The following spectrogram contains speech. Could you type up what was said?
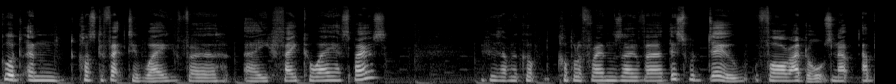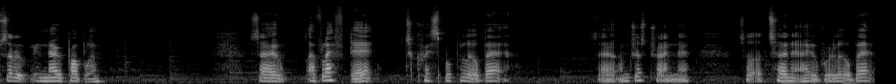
good and cost effective way for a fake away, I suppose if you're having a couple of friends over, this would do for adults, no, absolutely no problem. So I've left it to crisp up a little bit. So I'm just trying to sort of turn it over a little bit.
